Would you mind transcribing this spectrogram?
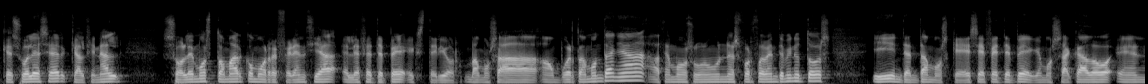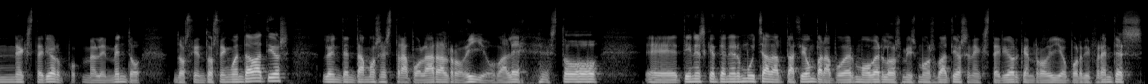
Que suele ser que al final solemos tomar como referencia el FTP exterior. Vamos a, un puerto de montaña, hacemos un esfuerzo de 20 minutos e intentamos que ese FTP que hemos sacado en exterior, me lo invento, 250 vatios, lo intentamos extrapolar al rodillo, ¿vale? Esto eh, tienes que tener mucha adaptación para poder mover los mismos vatios en exterior que en rodillo, por diferentes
